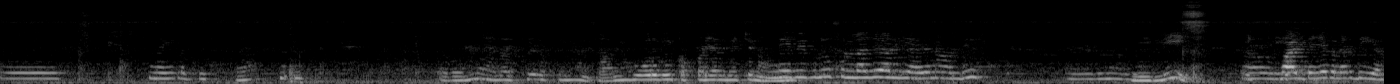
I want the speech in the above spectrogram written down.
ਉਹ ਨਹੀਂ ਲੱਗੀ। ਹੈ? ਉਹ ਨਹੀਂ ਤਾਂ ਇੱਥੇ ਰੱਖੀਆਂ ਸਾਰੀਆਂ ਹੋਰ ਵੀ ਕੱਪੜਿਆਂ ਦੇ ਵਿੱਚ ਨਾ। ਨੇਵੀ ਬਲੂ ਫੁੱਲਾ ਜਿਹੀ ਵਾਲੀ ਆ ਇਹਦੇ ਨਾਲ ਦੀ। ਨਾਲ? ਨੀਲੀ ਵਾਈਟ ਜਿਹੇ ਕਲਰ ਦੀ ਆ।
